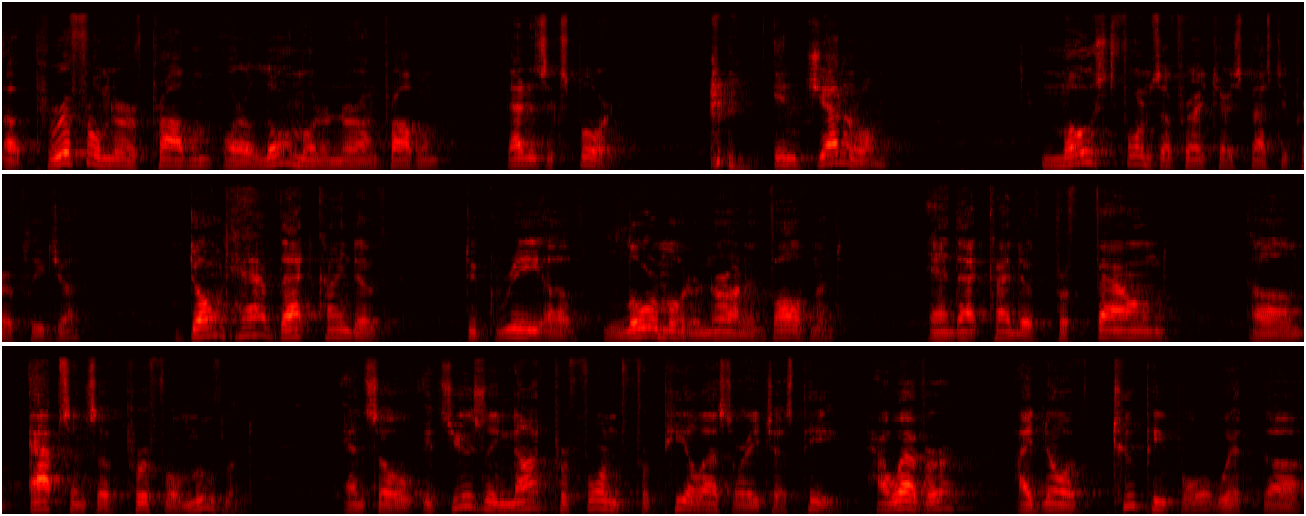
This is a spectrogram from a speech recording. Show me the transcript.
a peripheral nerve problem or a lower motor neuron problem that is explored. In general, most forms of hereditary spastic paraplegia don't have that kind of degree of lower motor neuron involvement and that kind of profound um, absence of peripheral movement. And so it's usually not performed for PLS or HSP. However, I know of two people with, uh,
